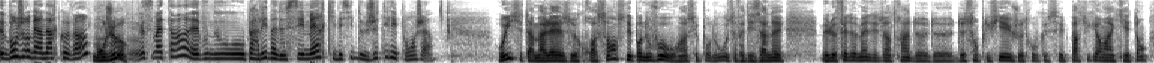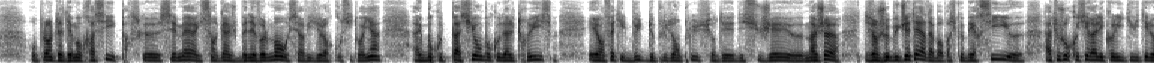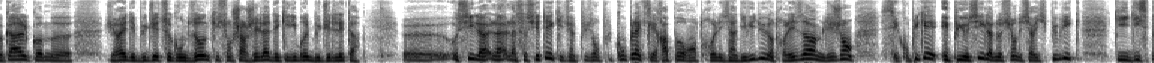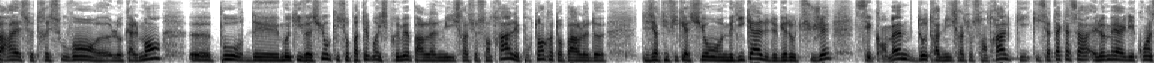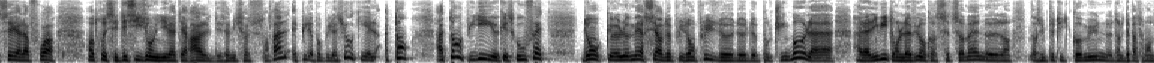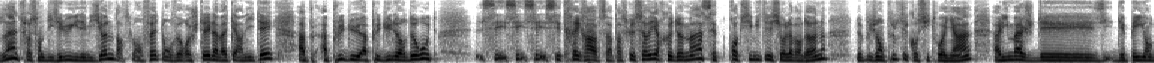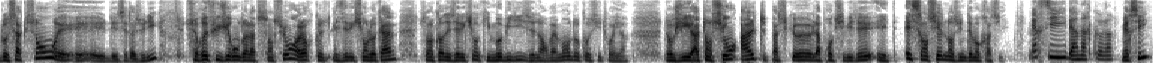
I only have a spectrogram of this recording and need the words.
Euh, bonjour Bernard Covin. Bonjour. Ce matin, euh, vous nous parlez bah, de ces maires qui décident de jeter l'éponge. Oui, c'est un malaise croissant. Ce n'est pas nouveau. Hein, c'est pour nous, ça fait des années. Mais le phénomène est en train de, de, de s'amplifier. Je trouve que c'est particulièrement inquiétant au plan de la démocratie, parce que ces maires, ils s'engagent bénévolement au service de leurs concitoyens, avec beaucoup de passion, beaucoup d'altruisme, et en fait, ils butent de plus en plus sur des, des sujets euh, majeurs, des enjeux budgétaires d'abord, parce que Bercy euh, a toujours considéré les collectivités locales comme, euh, je dirais, des budgets de seconde zone qui sont chargés là d'équilibrer le budget de l'État. Euh, aussi la, la, la, société qui devient de plus en plus complexe, les rapports entre les individus, entre les hommes, les gens, c'est compliqué. Et puis aussi la notion des services publics qui disparaissent très souvent euh, localement euh, pour des motivations qui sont pas tellement exprimées par l'administration centrale. Et pourtant, quand on parle de désertification médicale et de bien d'autres sujets, c'est quand même d'autres administrations centrales qui, qui s'attaquent à ça. Et le maire, il est coincé à la fois entre ces décisions unilatérales des administrations centrales et puis la population qui, elle, attend, attend, puis dit euh, qu'est-ce que vous faites? Donc euh, le maire sert de plus en plus de, punching ball. À, la limite, on l'a vu encore cette semaine euh, dans, dans, une petite commune dans le département de l'Inde, 70 élus qui démissionnent parce qu'en fait, on veut rejeter la maternité à, à plus d'une heure de route c'est très grave ça, parce que ça veut dire que demain, cette proximité, si on l'abandonne, de plus en plus les concitoyens, à l'image des, des pays anglo-saxons et, et, des États-Unis, se réfugieront dans l'abstention, alors que les élections locales sont encore des élections qui mobilisent énormément nos concitoyens. Donc j'ai attention, halte, parce que la proximité est essentielle dans une démocratie. Merci Bernard Covin. Merci.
